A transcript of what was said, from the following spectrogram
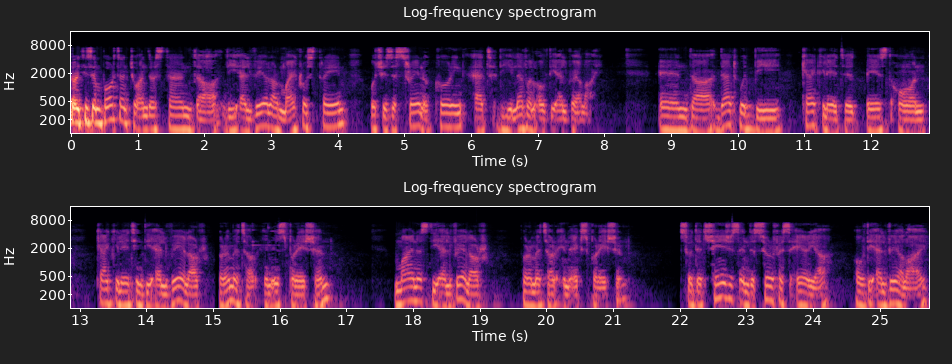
So it is important to understand uh, the alveolar microstrain, which is a strain occurring at the level of the alveoli. And uh, that would be calculated based on calculating the alveolar perimeter in inspiration minus the alveolar perimeter in expiration. So the changes in the surface area of the alveoli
